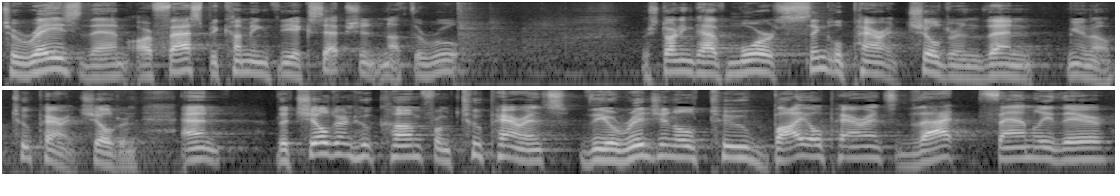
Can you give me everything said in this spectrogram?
to raise them are fast becoming the exception, not the rule. We're starting to have more single parent children than you know, two parent children. And the children who come from two parents, the original two bio parents, that family there,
